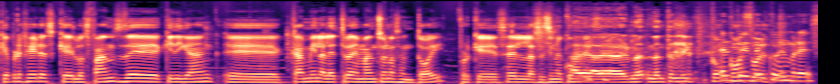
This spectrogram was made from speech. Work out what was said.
¿Qué prefieres? ¿Que los fans de Kiddy Gang eh, cambien la letra de Manson a Santoy? Porque es el asesino de A ver, Cumbres. a ver, a ver, no, no entendí. ¿Cómo, el cómo estuvo el cumbres.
